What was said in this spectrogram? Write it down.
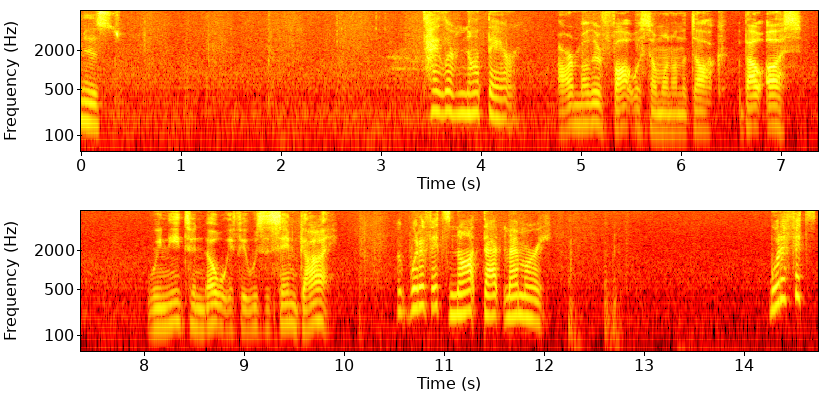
Mist. Tyler, not there. Our mother fought with someone on the dock about us. We need to know if it was the same guy. But what if it's not that memory? What if it's...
